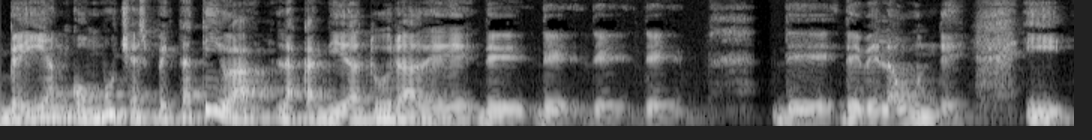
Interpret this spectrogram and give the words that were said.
veían con mucha expectativa la candidatura de, de, de, Belaunde. Y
